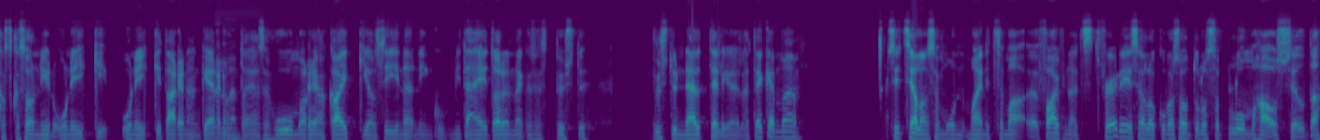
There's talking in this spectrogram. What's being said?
koska se on niin uniikki, uniikki tarinankerronta Kyllä. ja se huumori ja kaikki on siinä, niin kuin, mitä ei todennäköisesti pysty, pysty näyttelijöillä tekemään. Sitten siellä on se mun mainitsema Five Nights at Freddy's elokuva, se on tulossa Blumhouseilta.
